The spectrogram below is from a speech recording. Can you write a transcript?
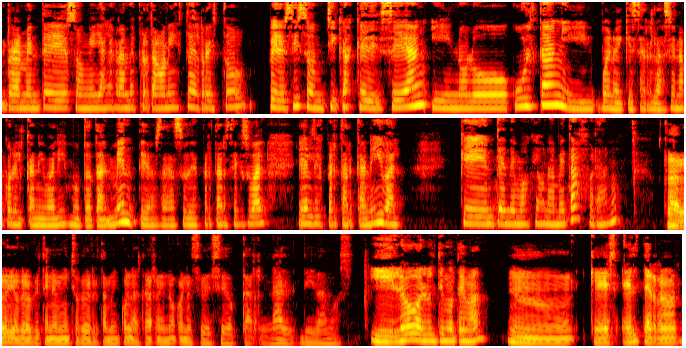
Realmente son ellas las grandes protagonistas, el resto, pero sí son chicas que desean y no lo ocultan y bueno, y que se relaciona con el canibalismo totalmente, o sea, su despertar sexual es el despertar caníbal, que entendemos que es una metáfora, ¿no? Claro, yo creo que tiene mucho que ver también con la carne, ¿no? Con ese deseo carnal, digamos. Y luego el último tema, mmm, que es el terror,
